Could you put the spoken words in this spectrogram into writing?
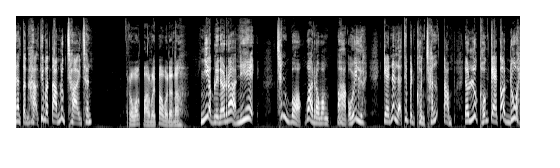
นั่นต่างหากที่มาตามลูกชายฉัน ระวังปากหน่อยป้าวันนาเงียบเลยนะราชนี่ ฉันบอกว่าระวังปากเอาไว้เลย แกนั่นแหละที่เป็นคนชั้นต่ำแล้วลูกของแกก็ด้วย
